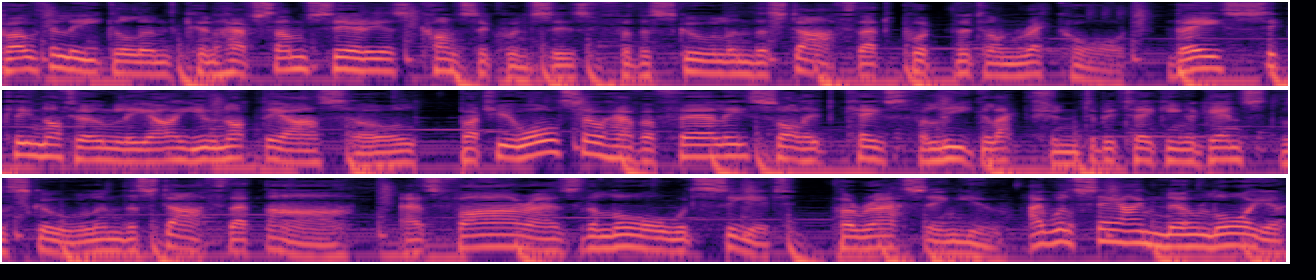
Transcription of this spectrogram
Both illegal and can have some serious consequences for the school and the staff that put that on record. Basically not only are you not the asshole, but you also have a fairly solid case for legal action to be taking against the school and the staff that are, as far as the law would see it, harassing you. I will say I'm no lawyer,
